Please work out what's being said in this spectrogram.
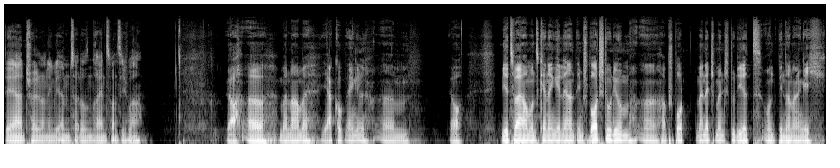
der Trailrunning WM 2023 war. Ja, äh, mein Name Jakob Engel. Ähm, ja, wir zwei haben uns kennengelernt im Sportstudium, äh, habe Sportmanagement studiert und bin dann eigentlich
